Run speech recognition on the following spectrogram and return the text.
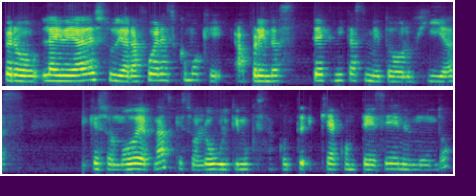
Pero la idea de estudiar afuera es como que aprendas técnicas y metodologías que son modernas, que son lo último que, está, que acontece en el mundo.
